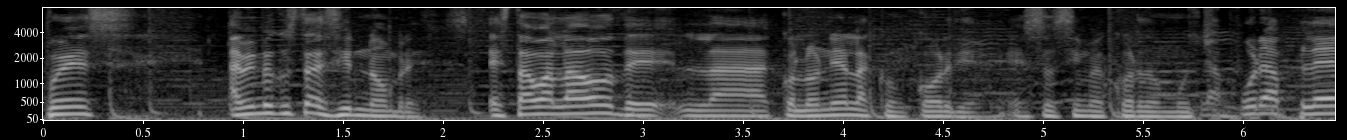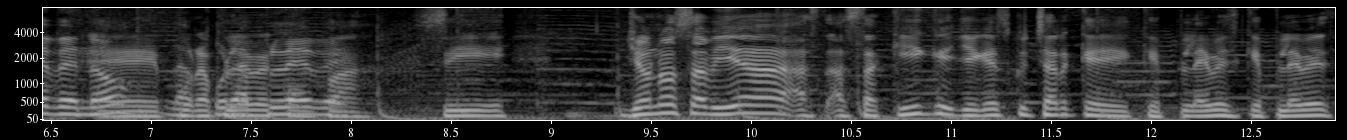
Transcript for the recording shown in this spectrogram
Pues a mí me gusta decir nombres. Estaba al lado de la colonia La Concordia. Eso sí me acuerdo mucho. La pura plebe, ¿no? Eh, la pura, plebe, compa. Sí. Yo no sabía hasta, hasta aquí que llegué a escuchar que, que plebes, que plebes.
